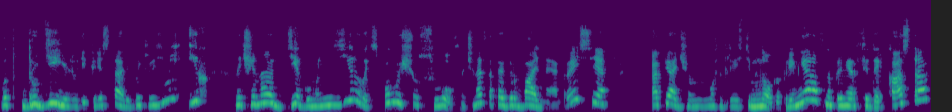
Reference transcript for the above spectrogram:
вот другие люди перестали быть людьми, их начинают дегуманизировать с помощью слов. Начинается такая вербальная агрессия. Опять же, можно привести много примеров. Например, Фидель Кастро,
